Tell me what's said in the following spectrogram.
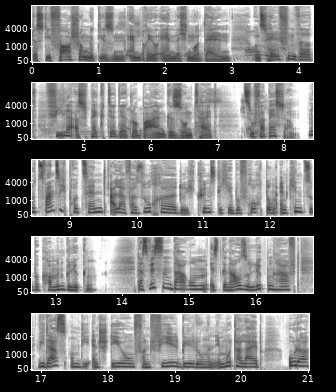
dass die Forschung mit diesen embryoähnlichen Modellen uns helfen wird, viele Aspekte der globalen Gesundheit zu verbessern. Nur 20 Prozent aller Versuche, durch künstliche Befruchtung ein Kind zu bekommen, glücken. Das Wissen darum ist genauso lückenhaft wie das um die Entstehung von Fehlbildungen im Mutterleib oder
